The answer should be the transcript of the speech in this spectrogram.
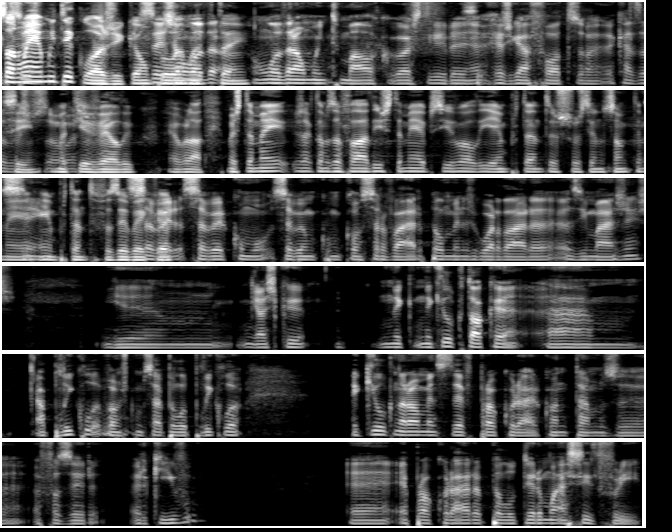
Só não seja, é muito ecológico, é um problema um ladrão, que tem. um ladrão muito mau que gosta de ir a Sim. rasgar fotos à casa Sim, das pessoas. maquiavélico, é verdade. Mas também, já que estamos a falar disto, também é possível e é importante as pessoas terem noção que também é, Sim. é importante fazer backup. saber, saber, como, saber como conservar, pelo menos guardar as imagens. E hum, acho que na, naquilo que toca à, à película, vamos começar pela película, aquilo que normalmente se deve procurar quando estamos a, a fazer arquivo eh, é procurar pelo termo acid free,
